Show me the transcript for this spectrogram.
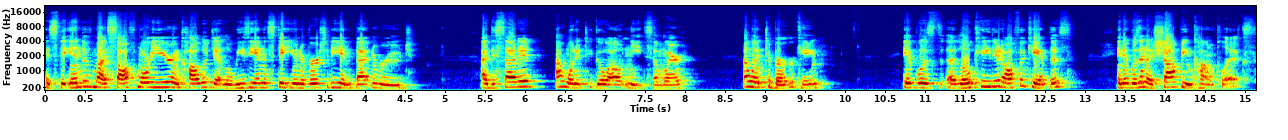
It's the end of my sophomore year in college at Louisiana State University in Baton Rouge. I decided I wanted to go out and eat somewhere. I went to Burger King. It was uh, located off of campus, and it was in a shopping complex.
